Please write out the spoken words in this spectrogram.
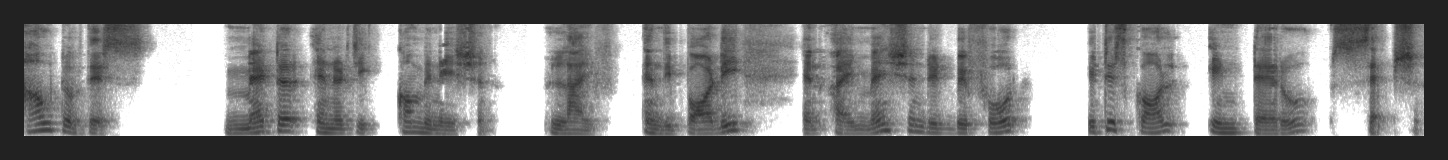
out of this matter energy combination, life and the body. And I mentioned it before, it is called interoception.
